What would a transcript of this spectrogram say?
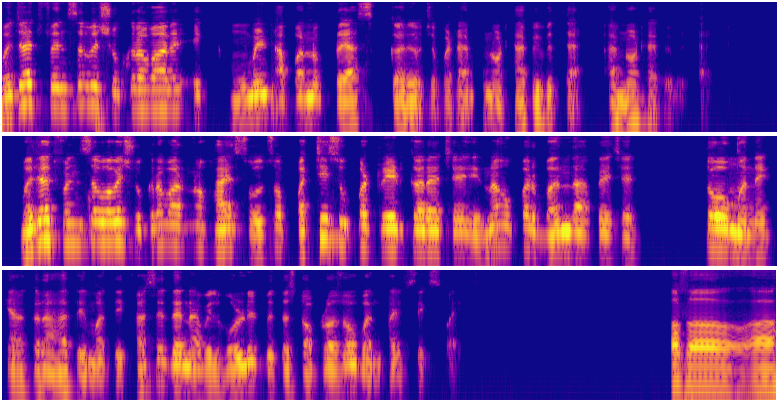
બજાજ ફેન્સવે શુક્રવારે એક મુમેન્ટ આપવાનો પ્રયાસ કર્યો છે but I am not happy with that I am not happy with that Bajaj Finserv હવે શુક્રવારનો હાઈ સોળસો પચીસ ઉપર ટ્રેડ કરે છે એના ઉપર બંધ આપે છે તો મને ક્યાંક રાહત એમાં દેખાશે. Then I will hold it with stop loss of one five six five uh, uh,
